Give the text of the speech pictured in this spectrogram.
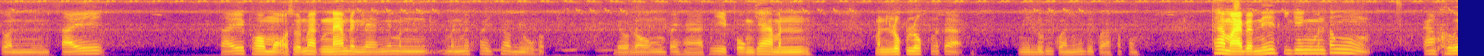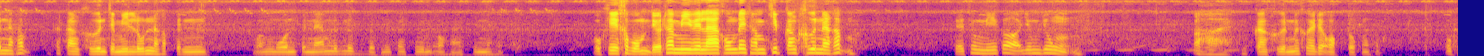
ส่วนไซส์ไซส์พอเหมาะส่วนมากน้ำแรงๆเนี่ยมันมันไม่ค่อยชอบอยู่ครับ เดี๋ยวลองไปหาที่โพงหญ้ามันมันลกๆแล้วก็มีลุ้นกว่านี้ดีกว่าครับผม ถ้าหมายแบบนี้จริงๆ มันต้องกลางคืนนะครับ ถ้ากลางคืนจะมีลุ้นนะครับ เป็นวังวนเป็นน้ำลึกๆ แบบนี้กลางคืนออกหากินนะครับ โอเคครับผม เดี๋ยวถ้ามีเวลาคงได้ทำคลิปกลางคืนนะครับ เดี๋ยวช่วงนี้ก็ยุ่งๆอ่ากลางคืนไม่ค่อยได้ออกตกนะครับ โอเค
